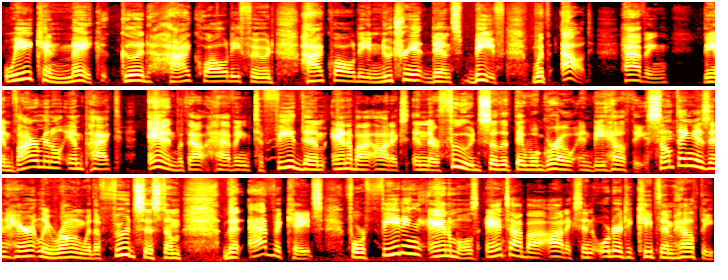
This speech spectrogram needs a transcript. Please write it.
we can make good high quality food, high quality nutrient dense beef without having the environmental impact and without having to feed them antibiotics in their food so that they will grow and be healthy. Something is inherently wrong with a food system that advocates for feeding animals antibiotics in order to keep them healthy.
